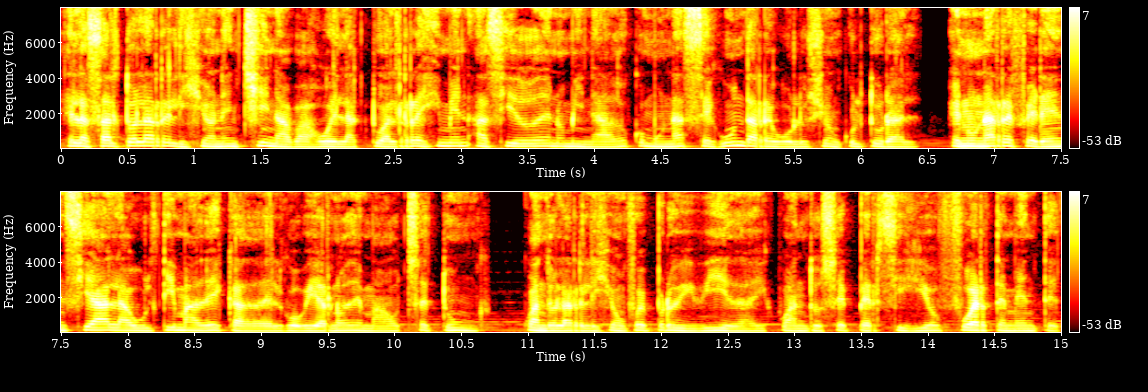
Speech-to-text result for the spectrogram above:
El asalto a la religión en China bajo el actual régimen ha sido denominado como una segunda revolución cultural, en una referencia a la última década del gobierno de Mao Zedong, cuando la religión fue prohibida y cuando se persiguió fuertemente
